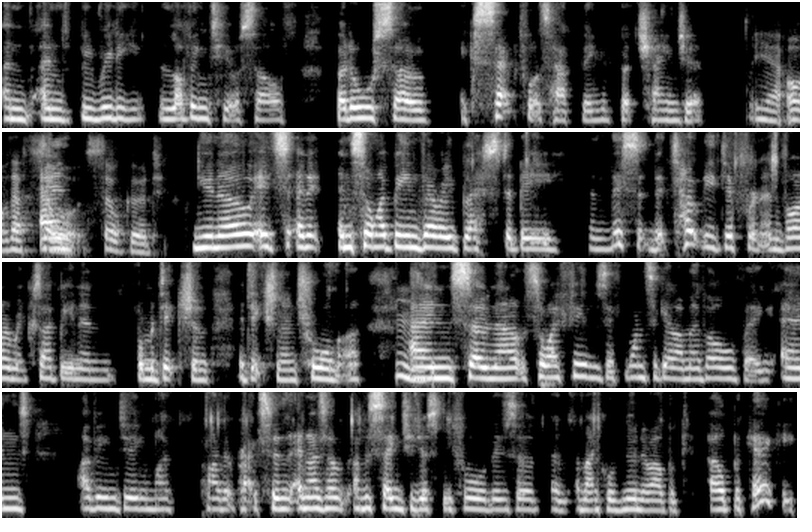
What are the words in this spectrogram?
and, and be really loving to yourself, but also accept what's happening, but change it. Yeah. Oh, that's so, and, so good. You know, it's, and it, and so I've been very blessed to be in this totally different environment because I've been in from addiction, addiction and trauma. Mm. And so now, so I feel as if once again I'm evolving and I've been doing my private practice. And, and as I, I, was saying to you just before, there's a, a man called Nuno Albuquerque.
